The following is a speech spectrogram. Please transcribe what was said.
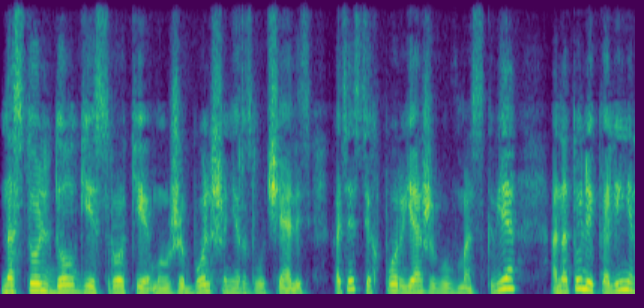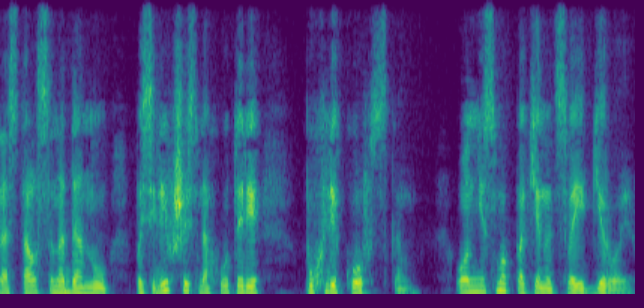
На столь долгие сроки мы уже больше не разлучались, хотя с тех пор я живу в Москве, Анатолий Калинин остался на Дону, поселившись на хуторе Пухляковском. Он не смог покинуть своих героев.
